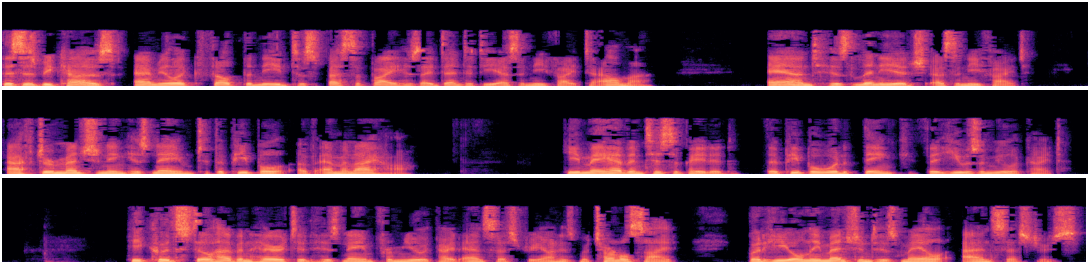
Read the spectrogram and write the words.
This is because Amulek felt the need to specify his identity as a Nephite to Alma, and his lineage as a Nephite, after mentioning his name to the people of Ammonihah. He may have anticipated that people would think that he was a Mulekite. He could still have inherited his name from Mulekite ancestry on his maternal side, but he only mentioned his male ancestors.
